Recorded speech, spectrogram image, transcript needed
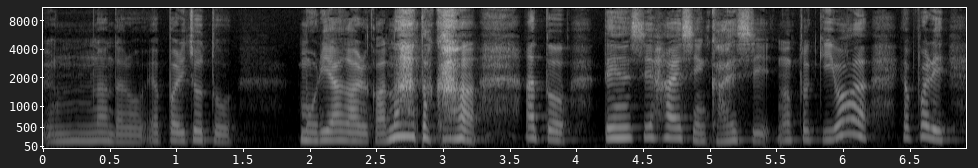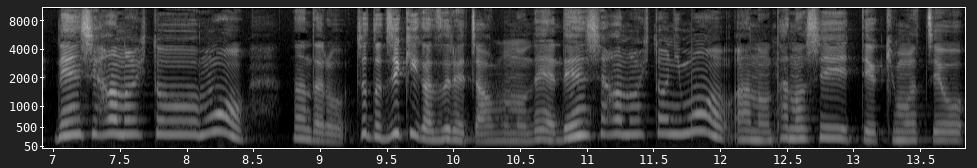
うん、なんだろうやっぱりちょっと盛り上がるかなとか あと電子配信開始の時はやっぱり電子派の人もなんだろうちょっと時期がずれちゃうもので電子派の人にもあの楽しいっていう気持ちを、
